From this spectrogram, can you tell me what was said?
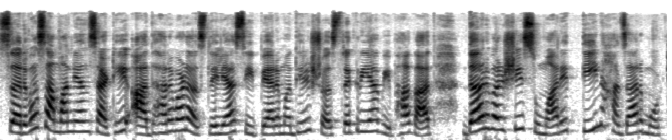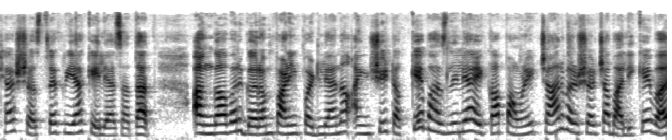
सर्वसामान्यांसाठी आधारवड असलेल्या सीपीआरमधील शस्त्रक्रिया विभागात दरवर्षी सुमारे तीन हजार मोठ्या शस्त्रक्रिया केल्या जातात. अंगावर गरम पाणी पडल्यानं ऐंशी टक्के भाजलेल्या एका पावणे चार वर्षाच्या बालिकेवर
